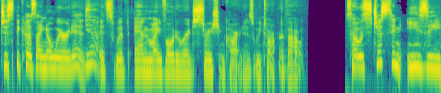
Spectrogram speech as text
just because I know where it is. Yeah. It's with, and my voter registration card, as we talked about. So it's just an easy,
